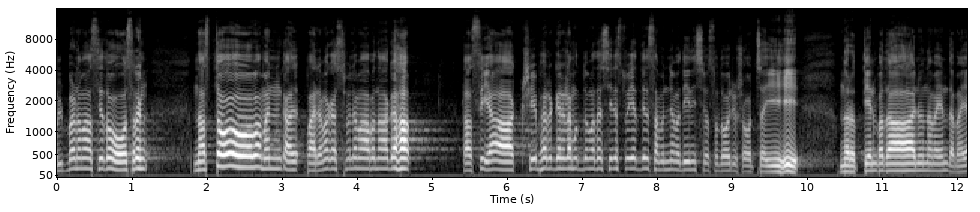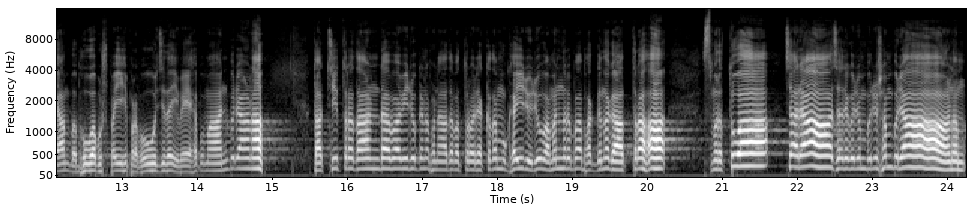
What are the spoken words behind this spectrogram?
ഉൽബണമാസ്യതോസ്രം നസ്തോവമൻ പരമകശ്മലമാപനാഗ തസ്യാക്ഷിഭർഗരളമുദ്മതശിരസ്തു യദ്ദിൽ സമുന്നമതീ നിശ്വസതോരുഷോച്ചൈ. നൃത്യൻ പദാനുനമയൻ ദമയാം ബഭൂവ പുഷ്പൈ പ്രഭൂജിത ഇവേഹ പുമാൻ പുരാണ. തച്ചിത്രതാണ്ഡവ വിരുഗണഭനാഥപത്രോ രക്തം മുഖൈരുരു വമനൃപ ഭഗ്നഗാത്ര. സ്മൃത്വാ ചരാചരഗുരും പുരുഷം പുരാണം.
